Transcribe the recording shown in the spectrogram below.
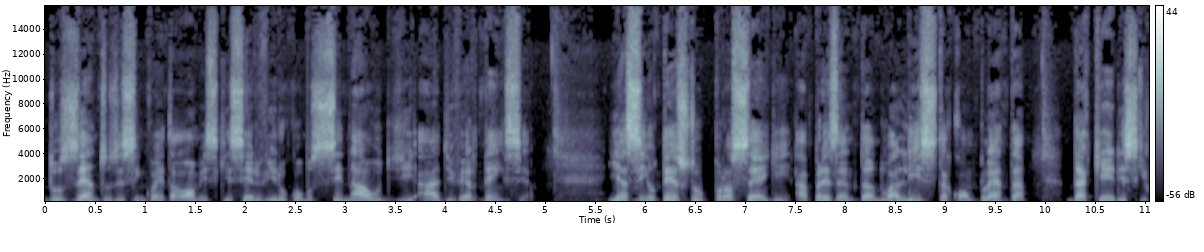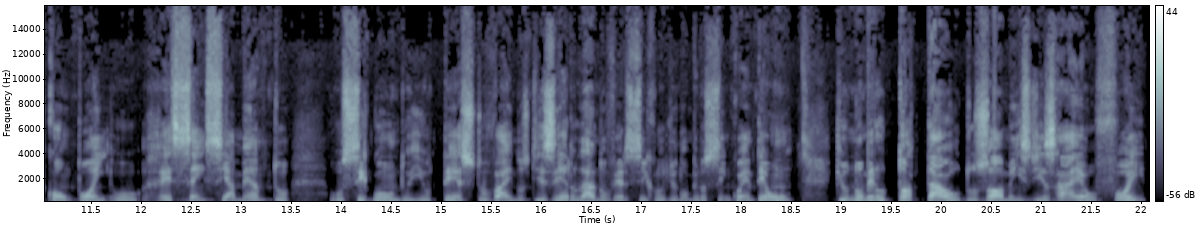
250 homens que serviram como sinal de advertência. E assim o texto prossegue apresentando a lista completa daqueles que compõem o recenseamento o segundo. E o texto vai nos dizer, lá no versículo de número 51, que o número total dos homens de Israel foi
